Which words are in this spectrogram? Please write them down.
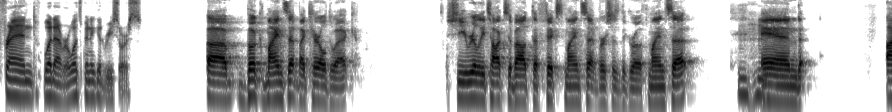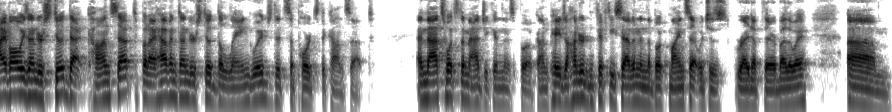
friend, whatever? What's been a good resource? Uh, book Mindset by Carol Dweck. She really talks about the fixed mindset versus the growth mindset. Mm-hmm. And I've always understood that concept, but I haven't understood the language that supports the concept. And that's what's the magic in this book. On page 157 in the book Mindset, which is right up there, by the way, um,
